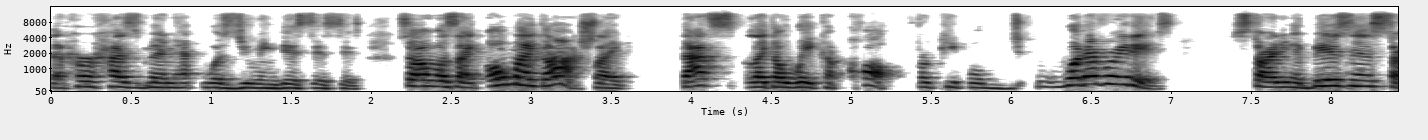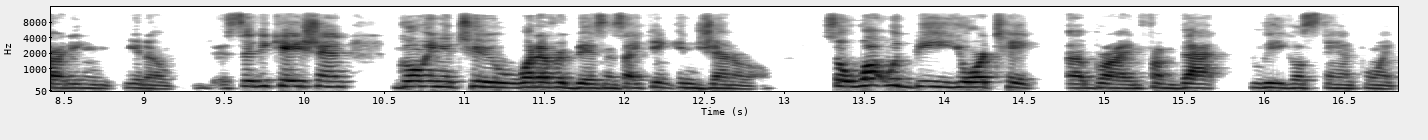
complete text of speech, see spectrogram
that her husband was doing this, this, this. So I was like, oh my gosh, like that's like a wake up call for people, whatever it is, starting a business, starting, you know, a syndication, going into whatever business, I think in general. So what would be your take, uh, Brian, from that legal standpoint?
